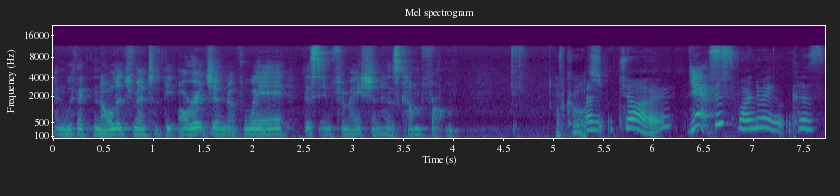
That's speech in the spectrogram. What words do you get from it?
and with acknowledgement of the origin of where this information has come from. Of course. And Joe, yes, just wondering because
